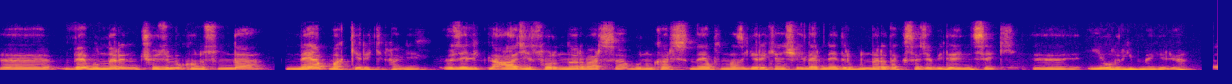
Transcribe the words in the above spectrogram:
E, ve bunların çözümü konusunda ne yapmak gerekir? Hani özellikle acil sorunlar varsa bunun karşısında yapılması gereken şeyler nedir? Bunlara da kısaca bir değinsek e, iyi olur gibime geliyor. Ee,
